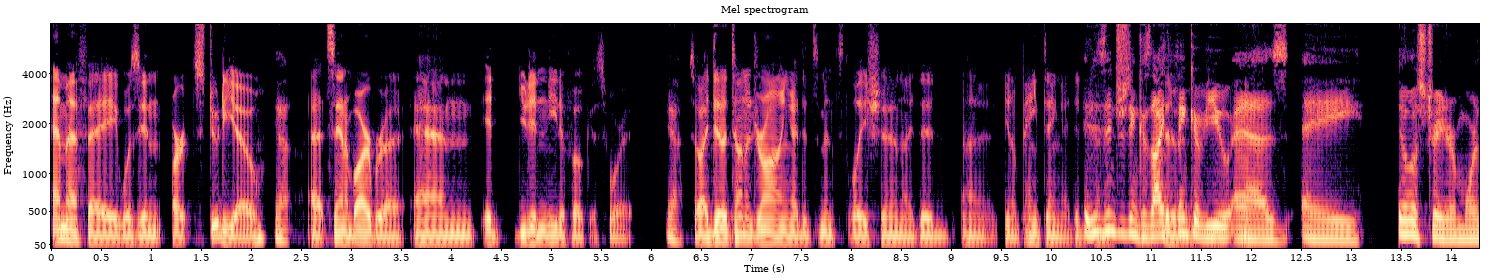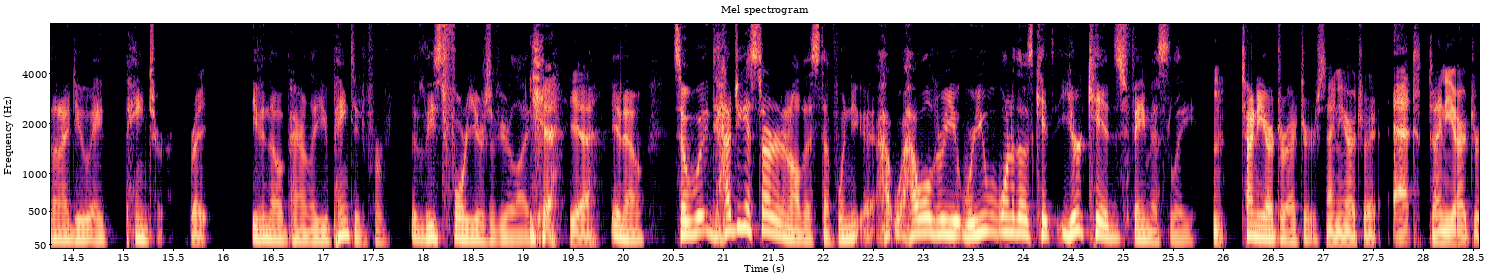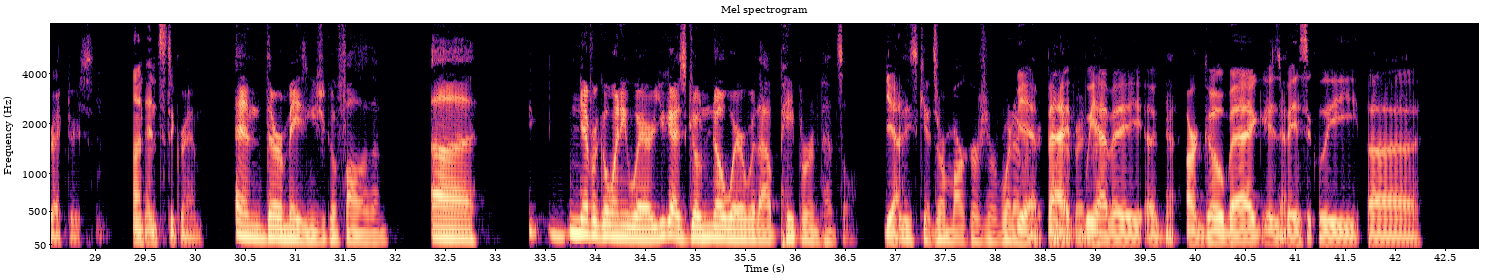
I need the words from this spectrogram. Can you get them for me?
MFA was in art studio Yeah. at Santa Barbara, and it you didn't need a focus for it. Yeah. So I did a ton of drawing. I did some installation. I did, uh, you know, painting. I did. It is interesting because I bit of think of you everything. as a illustrator more than I do a painter. Right. Even though apparently you painted for at least four years of your life. Yeah. Yeah. You know. So how'd you get started in all this stuff? When you how, how old were you? Were you one of those kids? Your kids famously Hmm. tiny art directors, Tiny art direct at Tiny Art Directors on Instagram. and they're amazing. You should go follow them. Uh, never go anywhere. You guys go nowhere without paper and pencil. Yeah. for these kids or markers or whatever. yeah, bag. whatever. We have a, a Yeah. our go bag is Yeah. basically uh,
